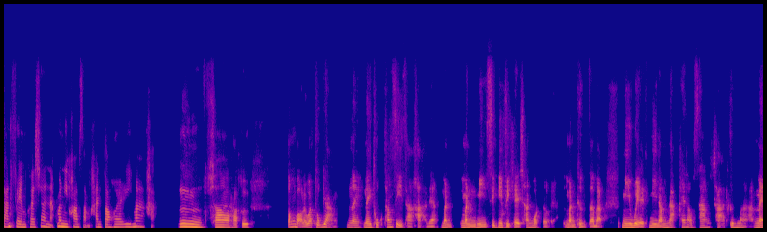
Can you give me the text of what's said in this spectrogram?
การเฟรม question อะมันมีความสำคัญต่อฮอร์รี่มากค่ะ อืม ใช่ค่ะ คือ ต้องบอกเลยว่าทุกอย่างในในทุกทั้งสี่สาขาเนี่ยมันมันมี signification หมดเลย มันถึงจะแบบมีเวทมีน้ำหนักให้เราสร้างชาร์ตขึ้นมา แม้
